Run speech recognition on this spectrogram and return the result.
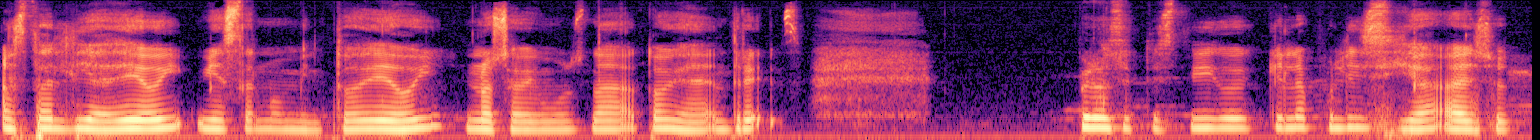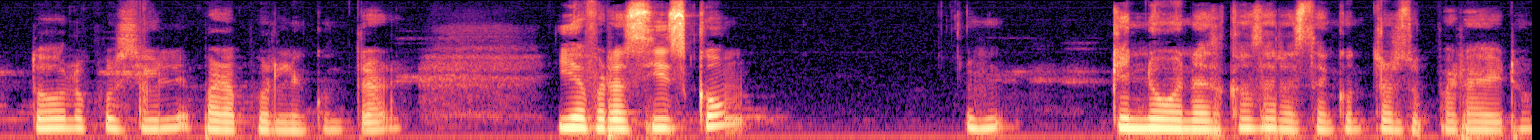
hasta el día de hoy y hasta el momento de hoy no sabemos nada todavía de Andrés. Pero se testigo de que la policía ha hecho todo lo posible para poderlo encontrar. Y a Francisco, que no van a descansar hasta encontrar su paradero.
